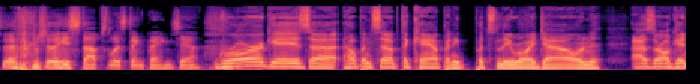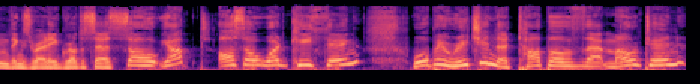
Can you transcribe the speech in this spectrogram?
Eventually, he stops listing things. Yeah. Grorg is uh, helping set up the camp, and he puts Leroy down. As they're all getting things ready, Grilta says, "So, yep. Also, one key thing: we'll be reaching the top of that mountain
